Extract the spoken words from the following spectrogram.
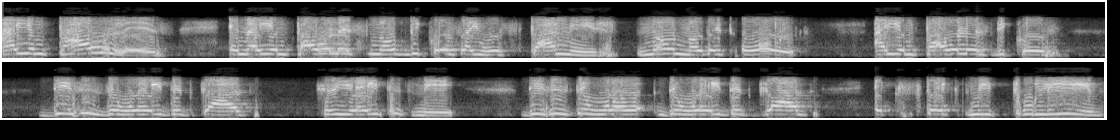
I am powerless. And I am powerless not because I was punished. No, not at all. I am powerless because this is the way that God created me. This is the, wo- the way that God expects me to live.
